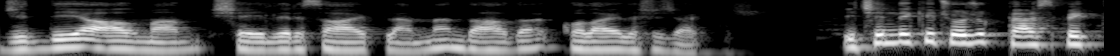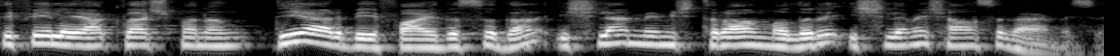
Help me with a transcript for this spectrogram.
ciddiye alman, şeyleri sahiplenmen daha da kolaylaşacaktır. İçindeki çocuk perspektifiyle yaklaşmanın diğer bir faydası da işlenmemiş travmaları işleme şansı vermesi.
